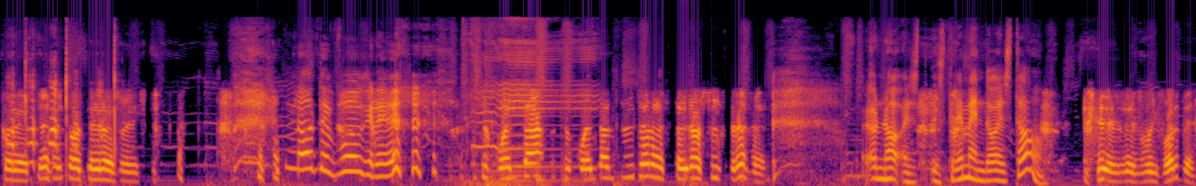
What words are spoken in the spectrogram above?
con el 13 y con Taylor Swift? No te puedo creer. Su cuenta, su cuenta en Twitter es Taylor Swift 13. No, es, es tremendo esto. Es, es muy fuerte.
